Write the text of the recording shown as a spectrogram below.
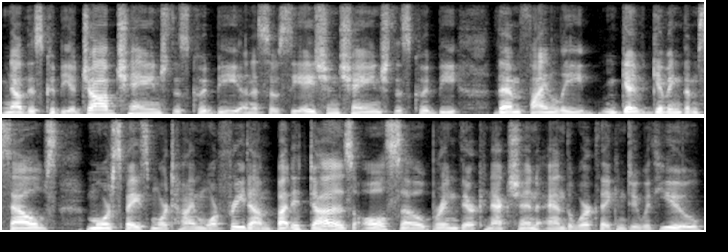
Now, this could be a job change. This could be an association change. This could be them finally give, giving themselves more space, more time, more freedom. But it does also bring their connection and the work they can do with you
